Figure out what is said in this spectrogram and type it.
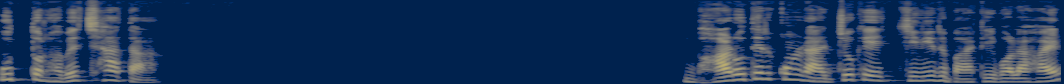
উত্তর হবে ছাতা। ভারতের কোন রাজ্যকে চিনির বাটি বলা হয়?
